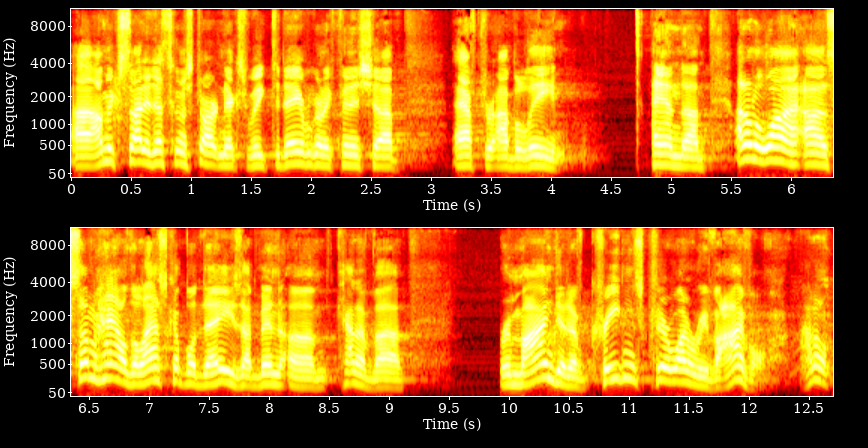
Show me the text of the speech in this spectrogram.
uh, I'm excited. That's going to start next week. Today, we're going to finish up after I believe. And uh, I don't know why. Uh, somehow, the last couple of days, I've been um, kind of uh, reminded of Creedence Clearwater Revival. I don't.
